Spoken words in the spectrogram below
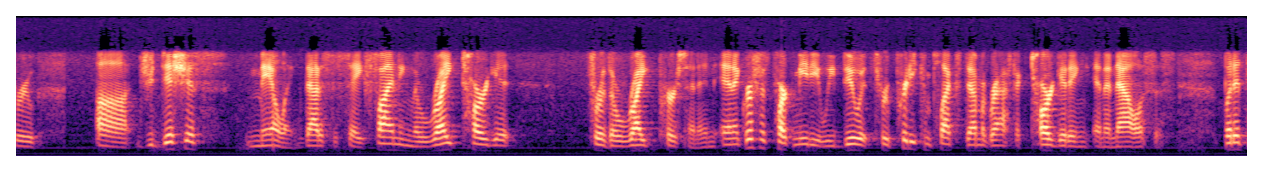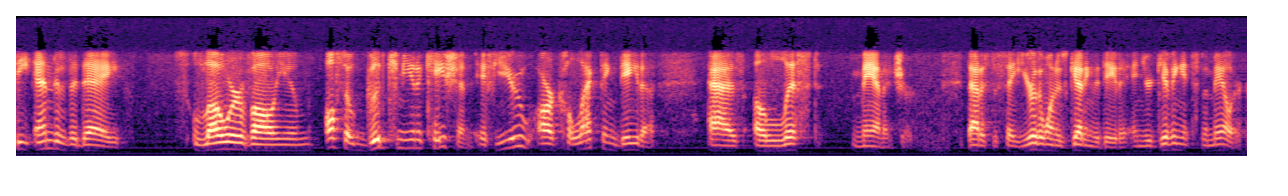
through uh, judicious mailing. That is to say, finding the right target for the right person. And, and at Griffith Park Media, we do it through pretty complex demographic targeting and analysis. But at the end of the day, lower volume, also good communication. If you are collecting data as a list manager, that is to say, you're the one who's getting the data and you're giving it to the mailer,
